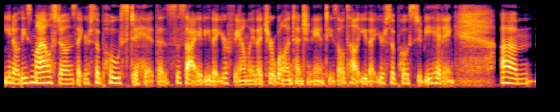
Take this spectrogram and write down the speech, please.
You know, these milestones that you're supposed to hit, that society, that your family, that your well intentioned aunties will tell you that you're supposed to be hitting. Um,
